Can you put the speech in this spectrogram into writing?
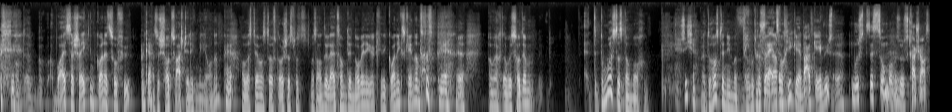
Und äh, war jetzt erschreckend gar nicht so viel. Okay. Also schon zweistellige Millionen. Ja. Aber was der uns da oft anschaut, was, was andere Leute haben, die noch weniger, die gar nichts kennen. Ja. ja. Aber, aber es hat ja, du, du musst das dann machen. Ja, sicher. Weil du hast ja niemanden. Wenn du du kannst ja einfach hingehen. Park gehen willst, Ja. musst du das so machen, sonst keine Chance.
